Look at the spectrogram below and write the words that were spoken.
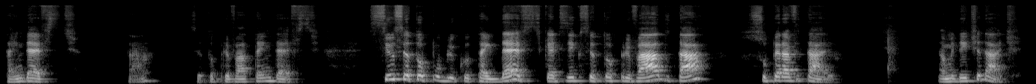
Está em déficit. Tá? O setor privado está em déficit. Se o setor público está em déficit, quer dizer que o setor privado está superavitário. É uma identidade.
